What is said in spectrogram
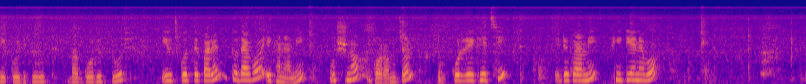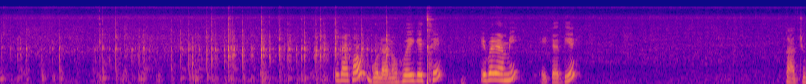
লিকুইড দুধ বা গরুর দুধ ইউজ করতে পারেন। তো দেখো, এখানে আমি উষ্ণ গরম জল করে রেখেছি। এটাকে আমি ফিটিয়ে নেব। তো দেখো, গোলানো হয়ে গেছে। এবারে আমি এটা দিয়ে কাজু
